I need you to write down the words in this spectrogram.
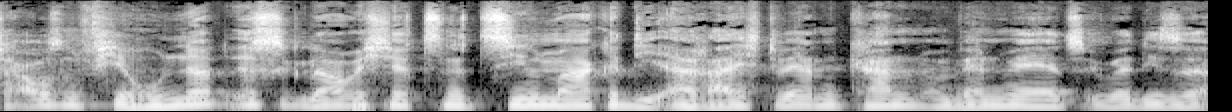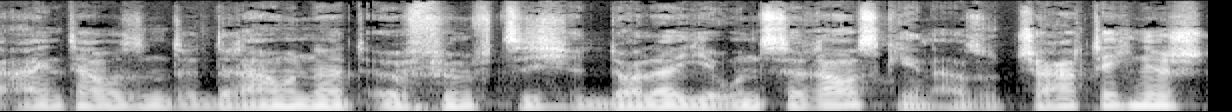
1400 ist, glaube ich, jetzt eine Zielmarke, die erreicht werden kann, wenn wir jetzt über diese 1350 Dollar je Unze rausgehen. Also charttechnisch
